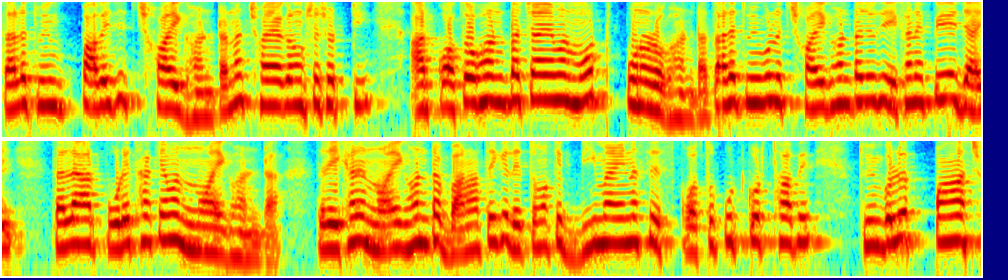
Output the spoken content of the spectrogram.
তাহলে তুমি পাবে যে ছয় ঘণ্টা, না ছয় এগারো ছেষট্টি আর কত ঘণ্টা চাই আমার মোট? পনেরো ঘণ্টা। তাহলে তুমি বলে ছয় ঘণ্টা যদি এখানে পেয়ে যাই, তাহলে আর পড়ে থাকে আমার নয় ঘণ্টা। তাহলে এখানে নয় ঘণ্টা বানাতে গেলে তোমাকে বি মাইনাস এস কত পুট করতে হবে? তুমি বলবে পাঁচ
